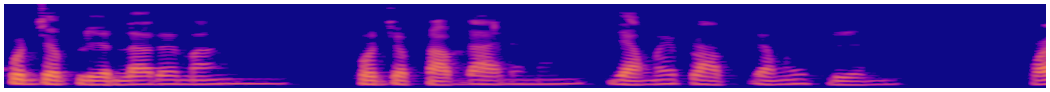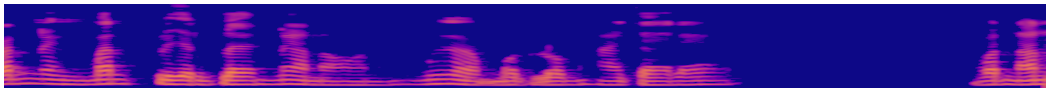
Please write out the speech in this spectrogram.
ควรจะเปลี่ยนแล้วได้มั้งควรจะปรับได้ไหมยังไม่ปรับยังไม่เปลี่ยน วันหนึ่งมันเปลี่ยนแปลงแน่นอน เมื่อหมดลมหายใจแล้ว วันนั้น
